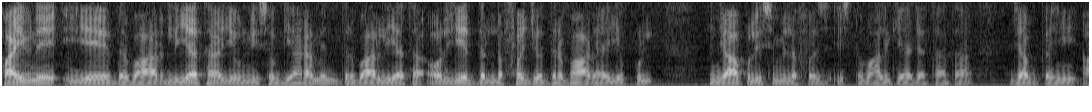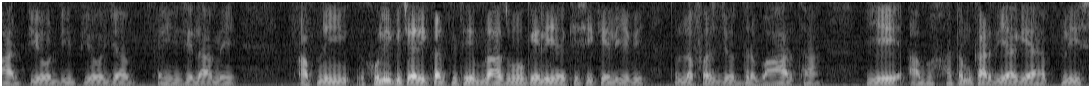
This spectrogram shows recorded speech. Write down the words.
five ने ये दरबार लिया था। ये 1911 में दरबार लिया था और ये लफज जो दरबार है ये पुल, पंजाब पुलिस में लफज इस्तेमाल किया जाता था। जब कहीं आरपीओ, डीपीओ, जब कहीं ज़िला में अपनी खुली कचहरी करती थी मुलाजमों के लिए या किसी के लिए भी तो लफज जो दरबार था, ये अब ख़त्म कर दिया गया है पुलिस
